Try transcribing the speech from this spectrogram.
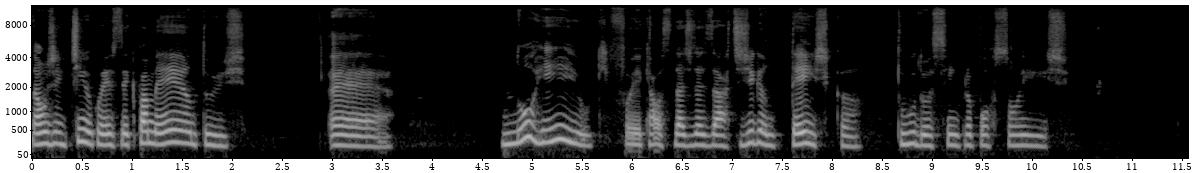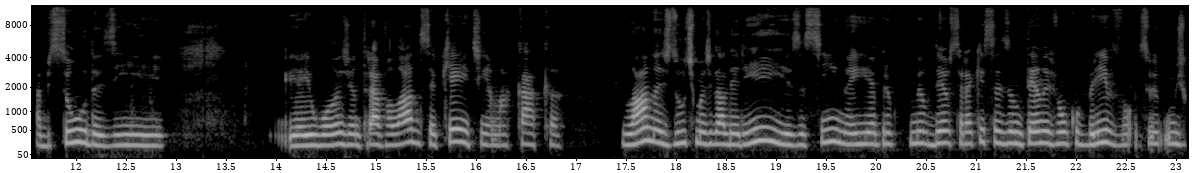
dá um jeitinho com esses equipamentos. É... No Rio, que foi aquela cidade das artes gigantesca, tudo assim, proporções absurdas e e aí o anjo entrava lá, não sei o que, tinha macaca lá nas últimas galerias, assim, né? E meu Deus, será que essas antenas vão cobrir, vão, os,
